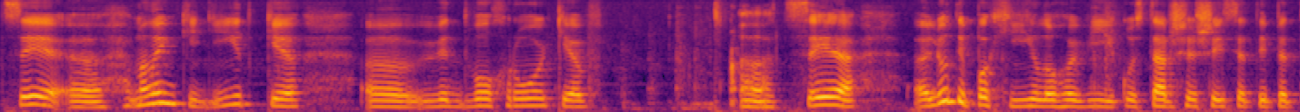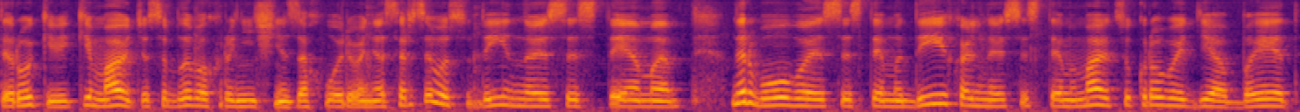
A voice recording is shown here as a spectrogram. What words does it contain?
це е, маленькі дітки е, від двох років, е, це люди похилого віку, старше 65 років, які мають особливо хронічні захворювання серцево-судинної системи, нервової системи, дихальної системи, мають цукровий діабет.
